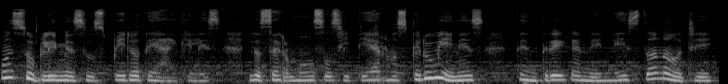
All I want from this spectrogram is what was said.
un sublime suspiro de ángeles, los hermosos y tiernos querubines te entregan en esta noche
